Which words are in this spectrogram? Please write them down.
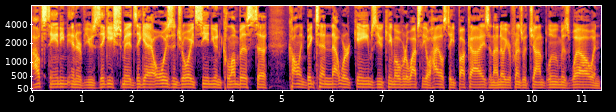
Outstanding interview, Sigi Schmid. Sigi, I always enjoyed seeing you in Columbus. To, calling Big Ten Network games. You came over to watch the Ohio State Buckeyes, and I know you're friends with John Bluem as well. And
